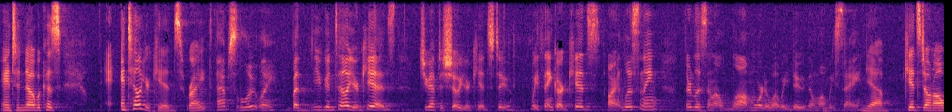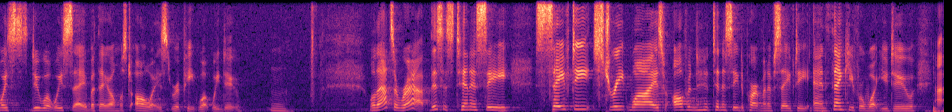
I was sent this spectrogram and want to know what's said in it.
and to know because, and tell your kids, right? Absolutely. But you can tell your kids, but you have to show your kids too. We think our kids aren't listening. They're listening a lot more to what we do than what we say. Yeah. Kids don't always do what we say, but they almost always repeat what we do. Mm. Well, that's a wrap. This is Tennessee Safety Streetwise, all from the Tennessee Department of Safety, and thank you for what you do. Uh,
